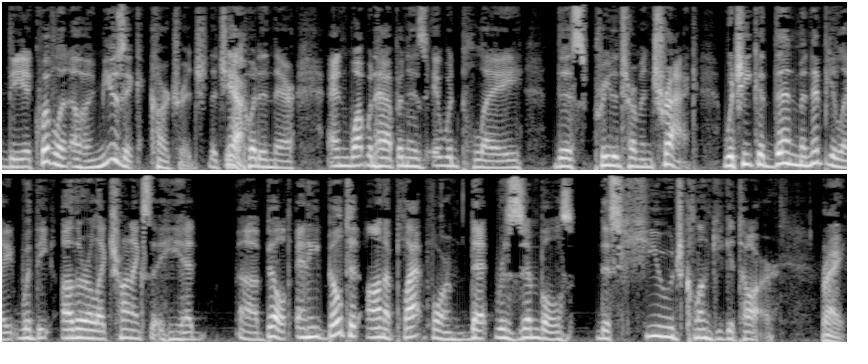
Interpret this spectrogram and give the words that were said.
the equivalent of a music cartridge that you Yeah. put in there. And what would happen is it would play this predetermined track, which he could then manipulate with the other electronics that he had uh, built. And he built it on a platform that resembles this huge clunky guitar. Right.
